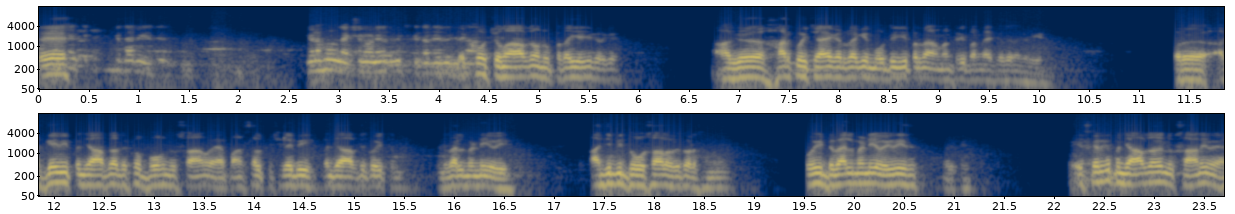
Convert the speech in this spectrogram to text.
ਤੇ 'ਚ ਕਿੱਦਾਂ ਦੇ ਦਿਓ? ਜਿਹੜਾ ਹੁਣ ਇਲੈਕਸ਼ਨ ਆਉਣੇ ਉਹਦੇ ਵਿੱਚ ਕਿੱਦਾਂ ਦੇ ਦਿਓ? ਦੇਖੋ ਚੁਣਾਵ ਤੁਹਾਨੂੰ ਪਤਾ ਹੀ ਹੈ ਜੀ ਕਰਕੇ। ਅੱਜ ਹਰ ਕੋਈ ਚਾਹੇ ਕਰਦਾ ਕਿ ਮੋਦੀ ਜੀ ਪ੍ਰਧਾਨ ਮੰਤਰੀ ਬਣਨਾ ਚਾਹੁੰਦੇ ਨੇ ਕਰੀਏ। ਪਰ ਅੱਗੇ ਵੀ ਪੰਜਾਬ ਦਾ ਦੇਖੋ ਬਹੁਤ ਨੁਕਸਾਨ ਹੋਇਆ। 5 ਸਾਲ ਪਿਛਲੇ ਵੀ ਪੰਜਾਬ ਦੀ ਕੋਈ ਡਿਵੈਲਪਮੈਂਟ ਨਹੀਂ ਹੋਈ। ਅੱਜ ਵੀ 2 ਸਾਲ ਹੋ ਗਏ ਤੁਹਾਡੇ ਸਾਹਮਣੇ। ਕੋਈ ਡਿਵੈਲਪਮੈਂਟ ਨਹੀਂ ਹੋਈ ਇਸ ਕਰਕੇ। ਪੰਜਾਬ ਦਾ ਨੁਕਸਾਨ ਹੀ ਹੋਇਆ।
